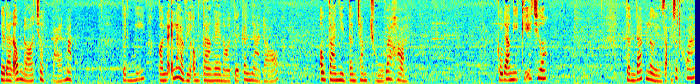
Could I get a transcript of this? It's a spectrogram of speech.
Người đàn ông đó chợt tái mặt Tân nghĩ có lẽ là vì ông ta nghe nói tới căn nhà đó Ông ta nhìn Tân chăm chú và hỏi Cậu đã nghĩ kỹ chưa? Tân đáp lời giọng rất khoát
